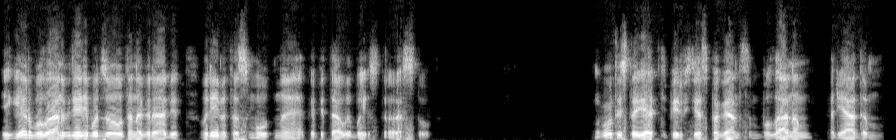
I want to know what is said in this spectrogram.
и Гербулан где-нибудь золото награбит. Время-то смутное, капиталы быстро растут. Вот и стоят теперь все с поганцем Буланом рядом.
